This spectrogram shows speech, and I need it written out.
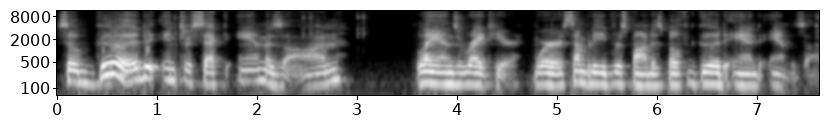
So good intersect Amazon lands right here, where somebody responded as both good and Amazon.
